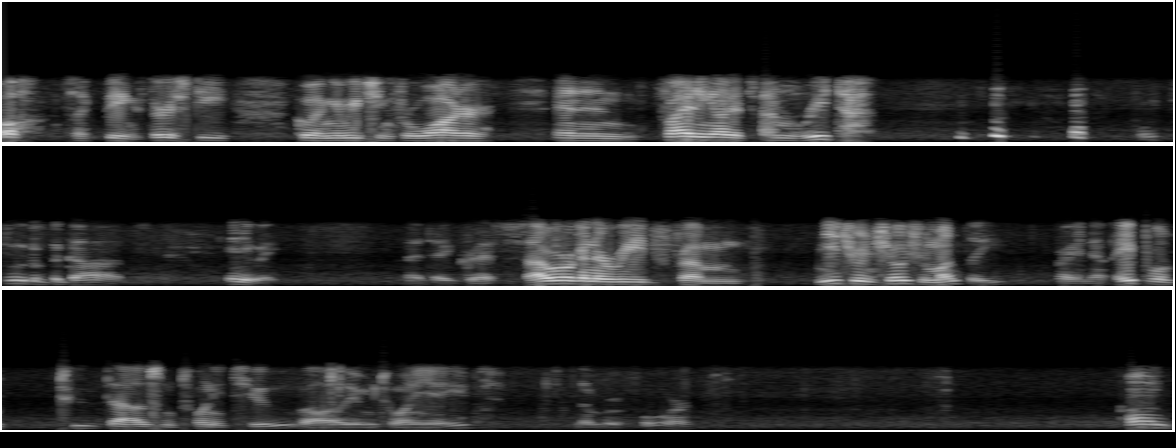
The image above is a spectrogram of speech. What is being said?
Oh, it's like being thirsty, going and reaching for water, and then finding out it's Amrita, food of the gods. Anyway, I digress. So we're going to read from Nichiren Shoshu Monthly right now, April 2022, volume 28, number 4. On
